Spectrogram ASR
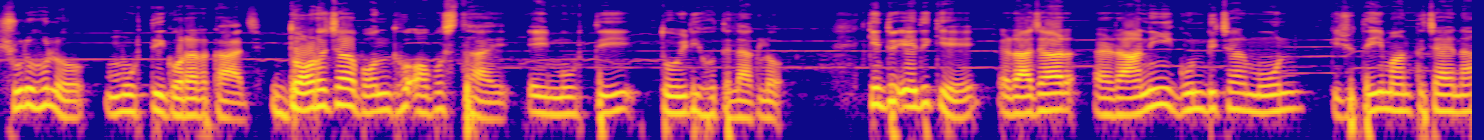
শুরু হলো মূর্তি গড়ার কাজ। দরজা বন্ধ অবস্থায় এই মূর্তি তৈরি হতে লাগল। কিন্তু এদিকে রাজার রানী গুন্ডিচার মন কিছুতেই মানতে চায় না।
